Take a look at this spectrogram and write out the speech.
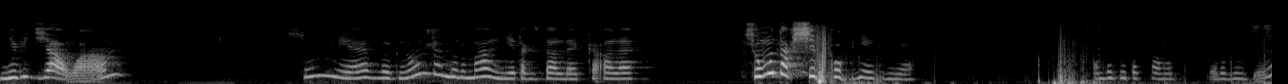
Nie widziałam. W sumie wygląda normalnie tak z daleka, ale... Czemu tak szybko biegnie? On będzie tak samo robił dziurę?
